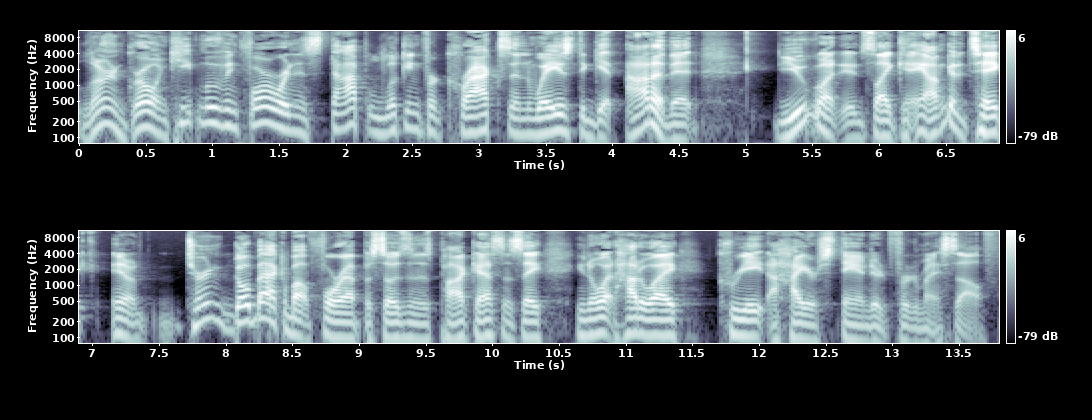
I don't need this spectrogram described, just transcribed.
Learn, grow and keep moving forward and stop looking for cracks and ways to get out of it. You want it's like, hey, I'm going to take, you know, turn go back about 4 episodes in this podcast and say, you know what, how do I create a higher standard for myself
